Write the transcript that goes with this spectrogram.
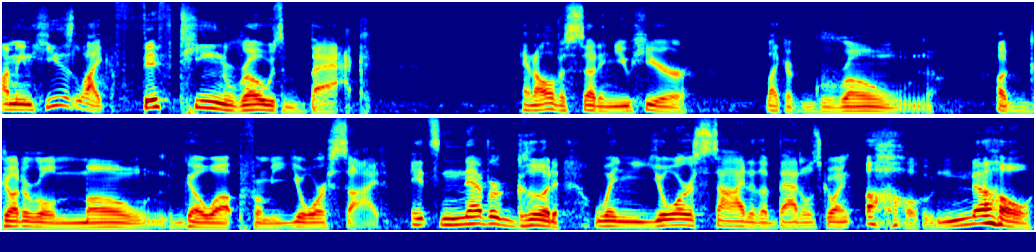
I mean, he's like 15 rows back. And all of a sudden, you hear like a groan, a guttural moan go up from your side. It's never good when your side of the battle is going, oh no.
